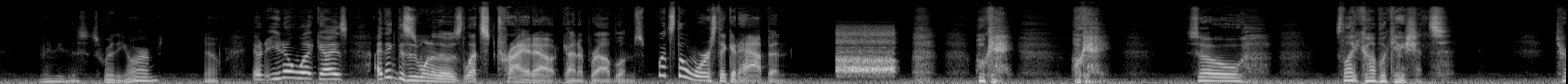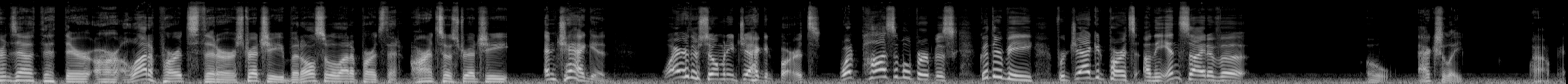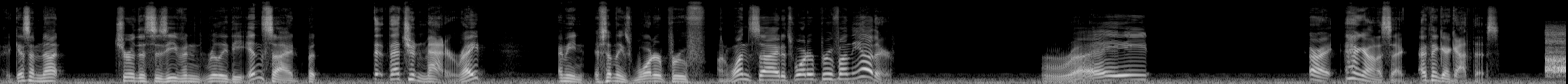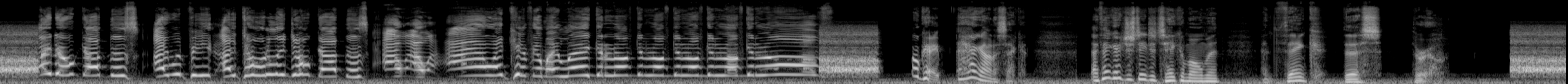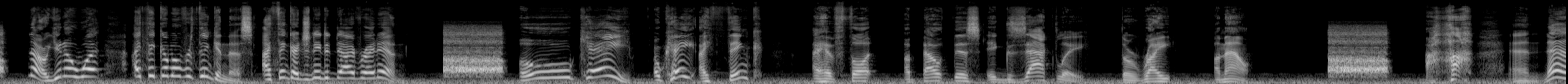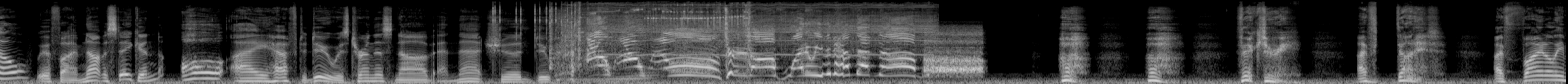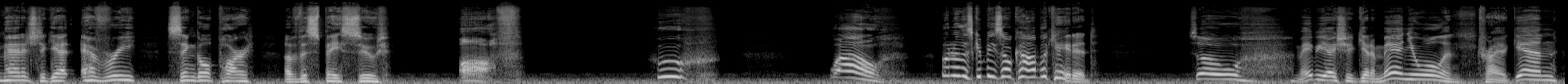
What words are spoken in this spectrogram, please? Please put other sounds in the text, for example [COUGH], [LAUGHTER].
maybe this is where the arms. No. You know what, guys? I think this is one of those let's try it out kind of problems. What's the worst that could happen? [SIGHS] okay. Okay. So, slight complications. Turns out that there are a lot of parts that are stretchy, but also a lot of parts that aren't so stretchy and jagged. Why are there so many jagged parts? What possible purpose could there be for jagged parts on the inside of a. Oh, Actually, wow, I guess I'm not sure this is even really the inside, but th- that shouldn't matter, right? I mean, if something's waterproof on one side, it's waterproof on the other. Right? All right, hang on a sec. I think I got this. I don't got this. I repeat, I totally don't got this. Ow, ow, ow. I can't feel my leg. Get it off, get it off, get it off, get it off, get it off. Okay, hang on a second. I think I just need to take a moment and think this through. No, you know what? I think I'm overthinking this. I think I just need to dive right in. Okay, okay, I think I have thought about this exactly the right amount. Aha! And now, if I'm not mistaken, all I have to do is turn this knob, and that should do. Ow, ow, ow! Turn it off! Why do we even have that knob? [SIGHS] Oh, victory! I've done it! I've finally managed to get every single part of the spacesuit off. Whew. Wow. Oh, Who knew this could be so complicated? So, maybe I should get a manual and try again,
